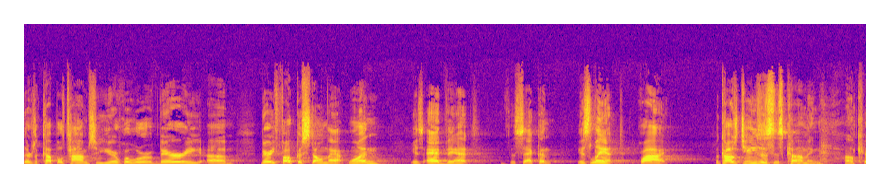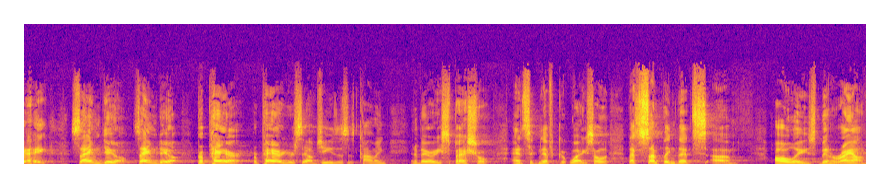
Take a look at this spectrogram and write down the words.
there's a couple times a year where we're very, um, very focused on that. One is Advent, the second is Lent. Why? Because Jesus is coming, okay? Same deal, same deal. Prepare, prepare yourself. Jesus is coming in a very special and significant way. So that's something that's um, always been around.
